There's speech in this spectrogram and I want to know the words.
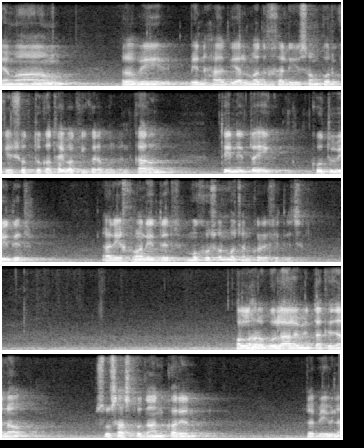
এমাম রবি বিন হাদি আল মদখালি সম্পর্কে সত্য কথাই বা কী করে বলবেন? কারণ তিনি তো এই কুতুবিদের আর ইখওয়ানিদের মুখোশ উন্মোচন করে খেতেছেন আল্লাহ রবুল আলমিন তাকে যেন সুস্বাস্থ্য দান করেন রবি বিন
